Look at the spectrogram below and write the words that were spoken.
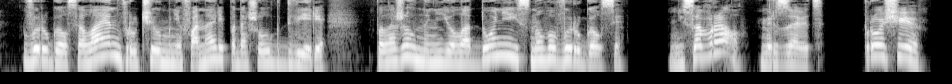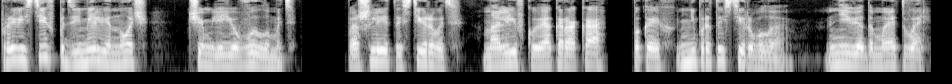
— выругался Лайон, вручил мне фонарь и подошел к двери — положил на нее ладони и снова выругался. «Не соврал, мерзавец. Проще провести в подземелье ночь, чем ее выломать. Пошли тестировать наливку и окорока, пока их не протестировала неведомая тварь.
